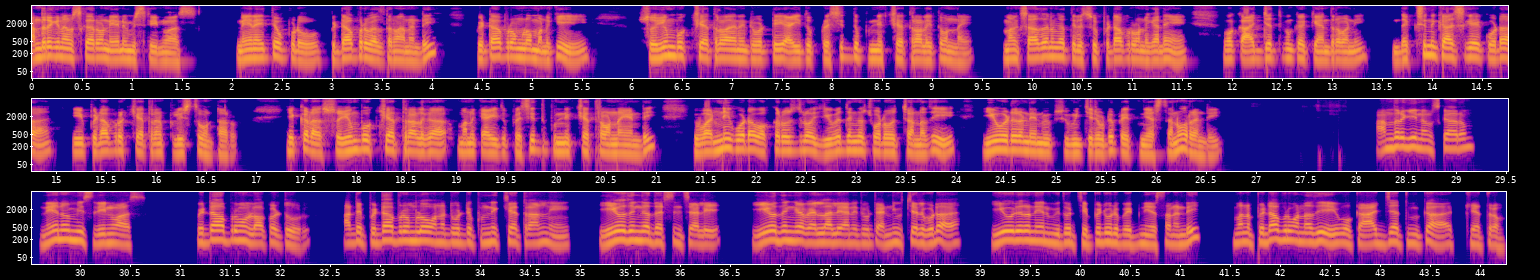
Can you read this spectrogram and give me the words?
అందరికీ నమస్కారం. నేను మీ శ్రీనివాస్. నేనైతే ఇప్పుడు పిఠాపురం వెళ్తున్నానండి. పిఠాపురంలో మనకి స్వయంభు క్షేత్రాలు అనేటువంటి ఐదు ప్రసిద్ధ పుణ్యక్షేత్రాలు అయితే ఉన్నాయి. మనకు సాధారణంగా తెలుసు పిఠాపురం అనగానే ఒక ఆధ్యాత్మిక కేంద్రం అని, దక్షిణ కాశీగా కూడా ఈ పిఠాపురం క్షేత్రాన్ని పిలుస్తూ ఉంటారు. ఇక్కడ స్వయంభూ క్షేత్రాలుగా మనకి ఐదు ప్రసిద్ధ పుణ్యక్షేత్రాలు ఉన్నాయండి. ఇవన్నీ కూడా ఒక్క రోజులో ఏ విధంగా చూడవచ్చు అన్నది ఈ వీడియోలో నేను మీకు చూపించేటువంటి ప్రయత్నం చేస్తాను రండి. అందరికీ నమస్కారం. నేను మీ శ్రీనివాస్. Pithapuram local tour. అంటే పిఠాపురంలో ఉన్నటువంటి పుణ్యక్షేత్రాల్ని ఏ విధంగా దర్శించాలి? ఏ విధంగా వెళ్ళాలి? అనేటువంటి అన్ని విషయాలు కూడా ఈ వీడియోలో నేను మీతో చెప్పేటువంటి ప్రయత్నం చేస్తానండి. మన పిఠాపురం అన్నది ఒక ఆధ్యాత్మిక క్షేత్రం.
